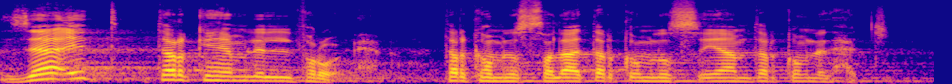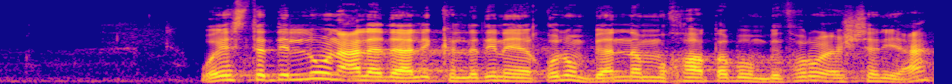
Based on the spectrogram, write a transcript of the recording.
زائد تركهم للفروع. تركهم للصلاة تركهم للصيام تركهم للحج. ويستدلون على ذلك الذين يقولون بأنهم مخاطبون بفروع الشريعة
